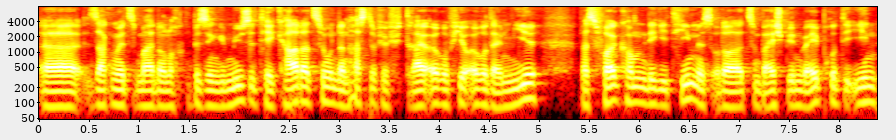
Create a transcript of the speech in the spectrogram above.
äh, sagen wir jetzt mal noch ein bisschen Gemüse, TK dazu und dann hast du für 3 Euro, 4 Euro dein Meal was vollkommen legitim ist. Oder zum Beispiel ein Whey-Protein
